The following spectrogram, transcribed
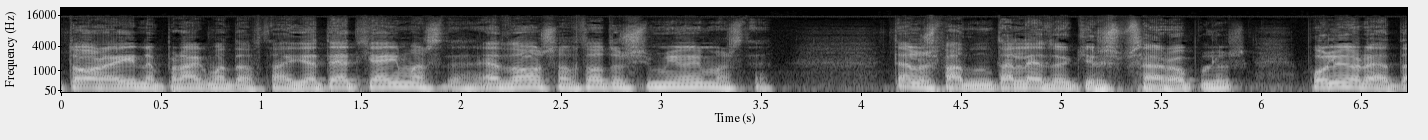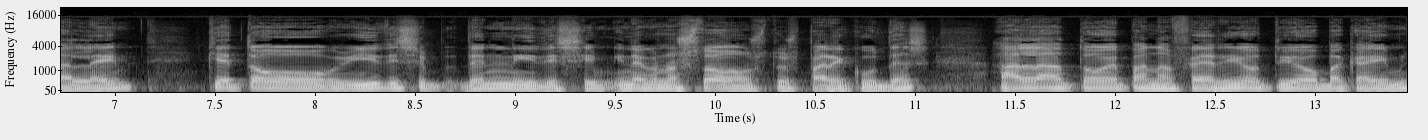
τώρα είναι πράγματα αυτά. Για τέτοια είμαστε. Εδώ, σε αυτό το σημείο είμαστε. Τέλος πάντων, τα λέει εδώ ο κ. Ψαρόπουλος. Πολύ ωραία τα λέει. Και το είδηση, δεν είναι είδηση, είναι γνωστό στους παρικούντες, αλλά το επαναφέρει ότι ο Μπακαήμι,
